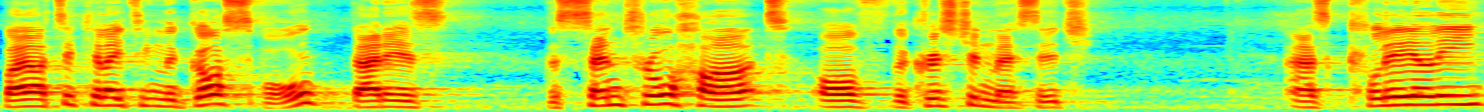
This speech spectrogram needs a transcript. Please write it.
by articulating the gospel, that is, the central heart of the Christian message, as clearly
